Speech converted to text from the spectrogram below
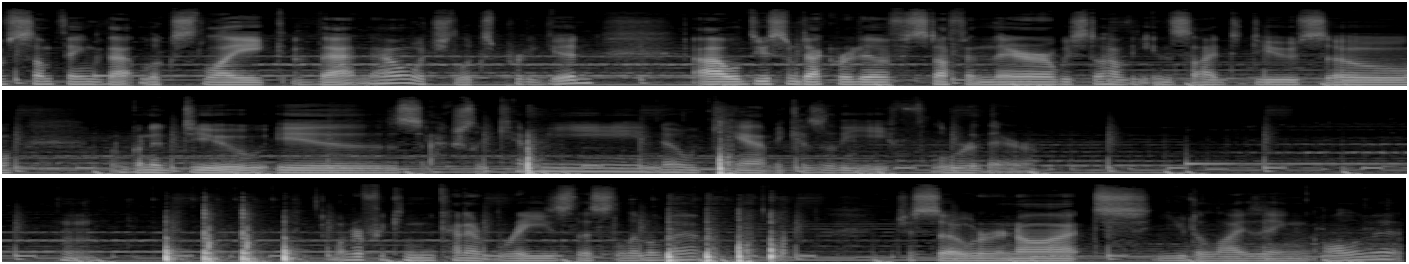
have something that looks like that now, which looks pretty good. Uh, we'll do some decorative stuff in there. We still have the inside to do, so what I'm gonna do is actually, can we? No, we can't because of the floor there. Hmm. I wonder if we can kind of raise this a little bit, just so we're not utilizing all of it.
